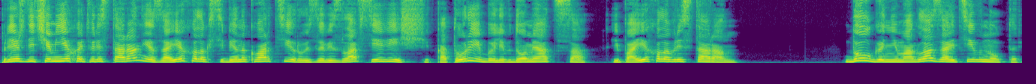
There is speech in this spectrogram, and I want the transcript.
Прежде чем ехать в ресторан, я заехала к себе на квартиру и завезла все вещи, которые были в доме отца, и поехала в ресторан. Долго не могла зайти внутрь.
